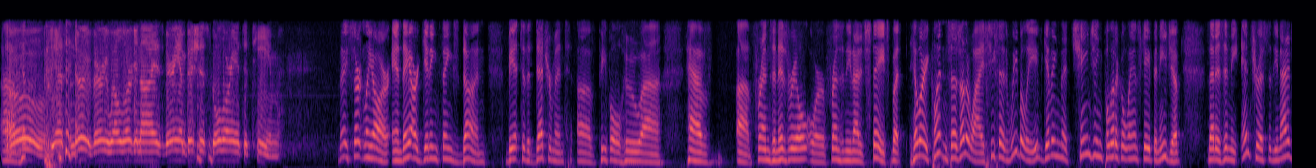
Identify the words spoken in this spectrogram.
Um, oh yes, and they're a very well organized, very ambitious, goal oriented team. They certainly are, and they are getting things done, be it to the detriment of people who uh, have uh, friends in Israel or friends in the United States, but Hillary Clinton says otherwise. She says, We believe, given the changing political landscape in Egypt, that is in the interest of the United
